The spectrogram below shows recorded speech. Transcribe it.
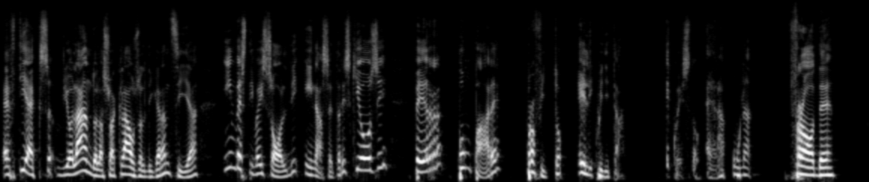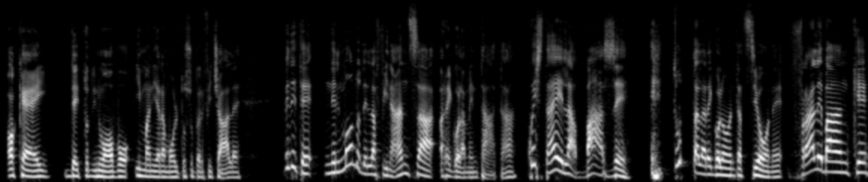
FTX, violando la sua clausola di garanzia, investiva i soldi in asset rischiosi per pompare profitto e liquidità. E questo era una frode. Ok? Detto di nuovo in maniera molto superficiale. Vedete, nel mondo della finanza regolamentata, questa è la base e tutta la regolamentazione fra le banche,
